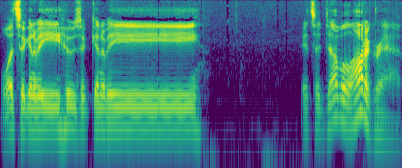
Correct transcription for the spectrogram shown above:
what's it going to be? Who's it going to be? It's a double autograph.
